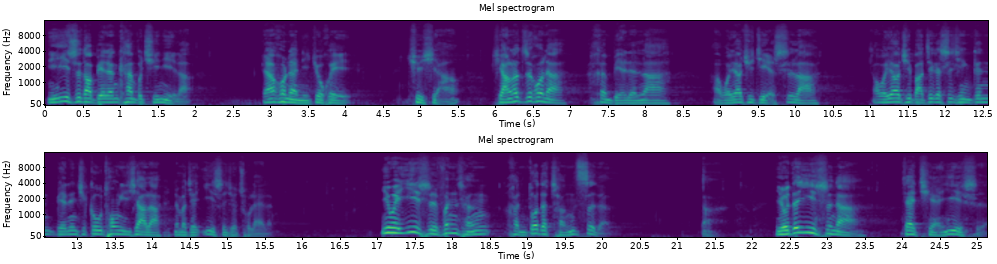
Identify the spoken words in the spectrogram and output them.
你意识到别人看不起你了。然后呢，你就会去想，想了之后呢，恨别人啦，啊，我要去解释啦，啊，我要去把这个事情跟别人去沟通一下啦，那么这意识就出来了。因为意识分成很多的层次的，啊，有的意识呢在潜意识，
